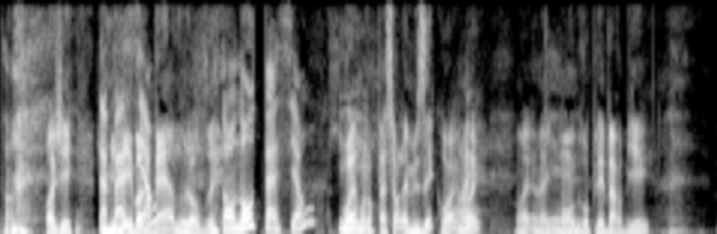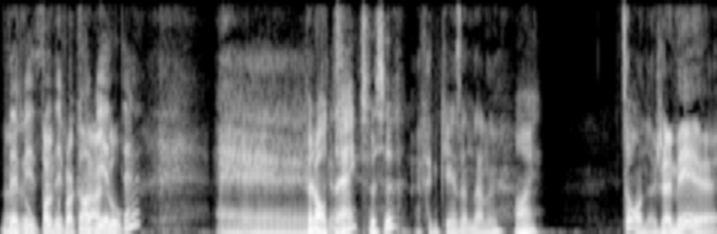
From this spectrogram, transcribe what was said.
Ton- Ouais, j'ai mis mes bottes band aujourd'hui. ton autre passion. Qui Ouais, est- mon autre passion, la musique, ouais, Ouais? ouais. Ouais, avec mon groupe Les Barbiers. Vous avez ça depuis combien franco. de temps? Euh, Ça fait longtemps que tu fais ça? Ça fait une quinzaine d'années. Ouais. Tu sais, on n'a jamais, euh,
